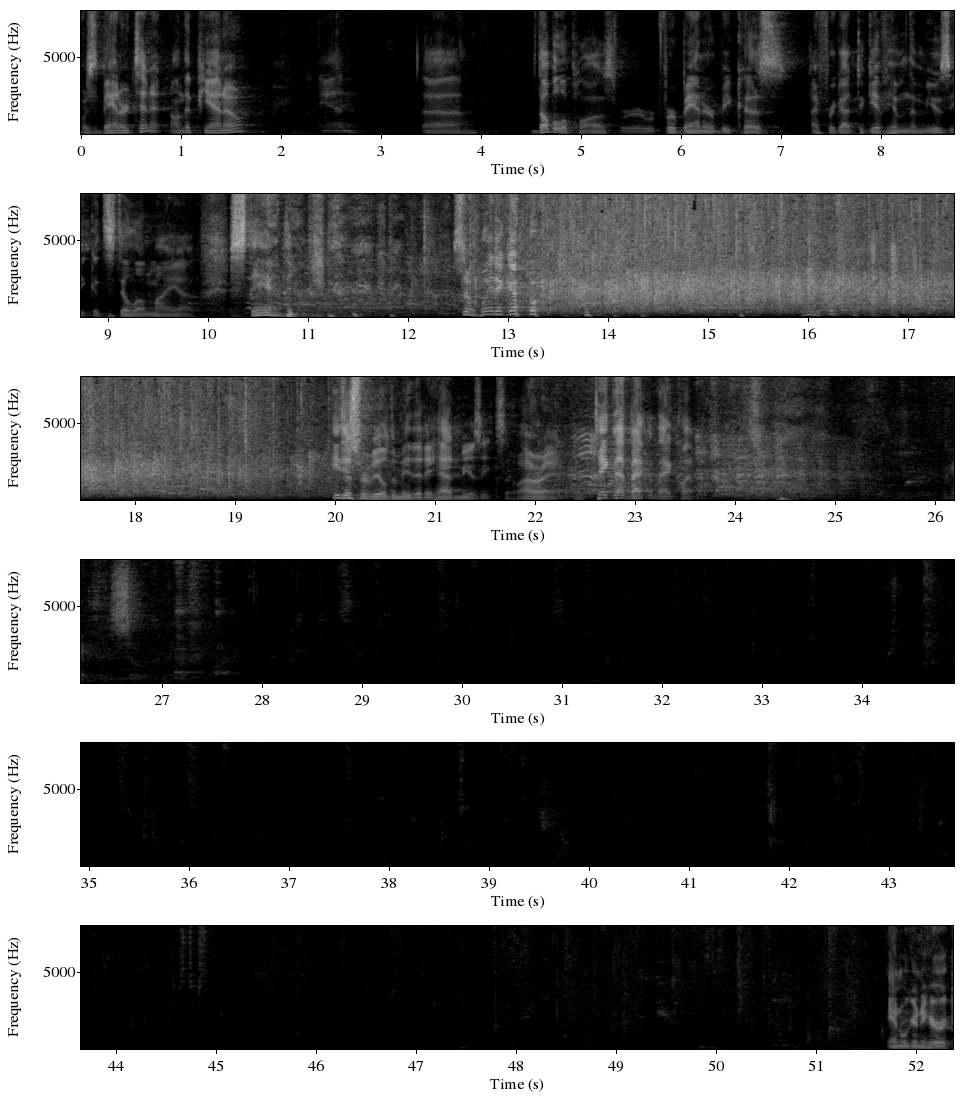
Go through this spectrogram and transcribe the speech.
That was Banner Tennant on the piano. And uh, double applause for, for Banner because I forgot to give him the music. It's still on my uh, stand. so, way to go. he just revealed to me that he had music. So, all right. Take that back, that clap.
